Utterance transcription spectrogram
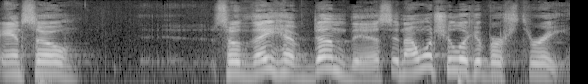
And so, so they have done this, and I want you to look at verse 3.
